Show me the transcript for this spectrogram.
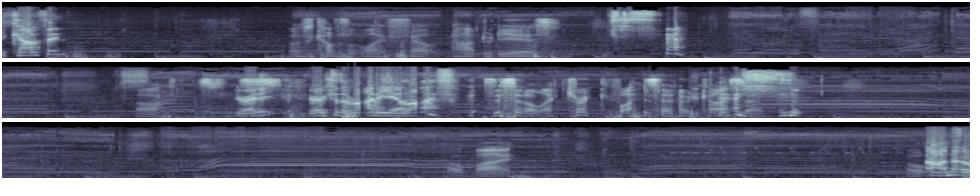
You comfy? Most comfortable I've felt in a hundred years. Oh, is- You ready? You ready for the ride of your life? Is this an electric? Why is there no car sound? Oh my. Oh no!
